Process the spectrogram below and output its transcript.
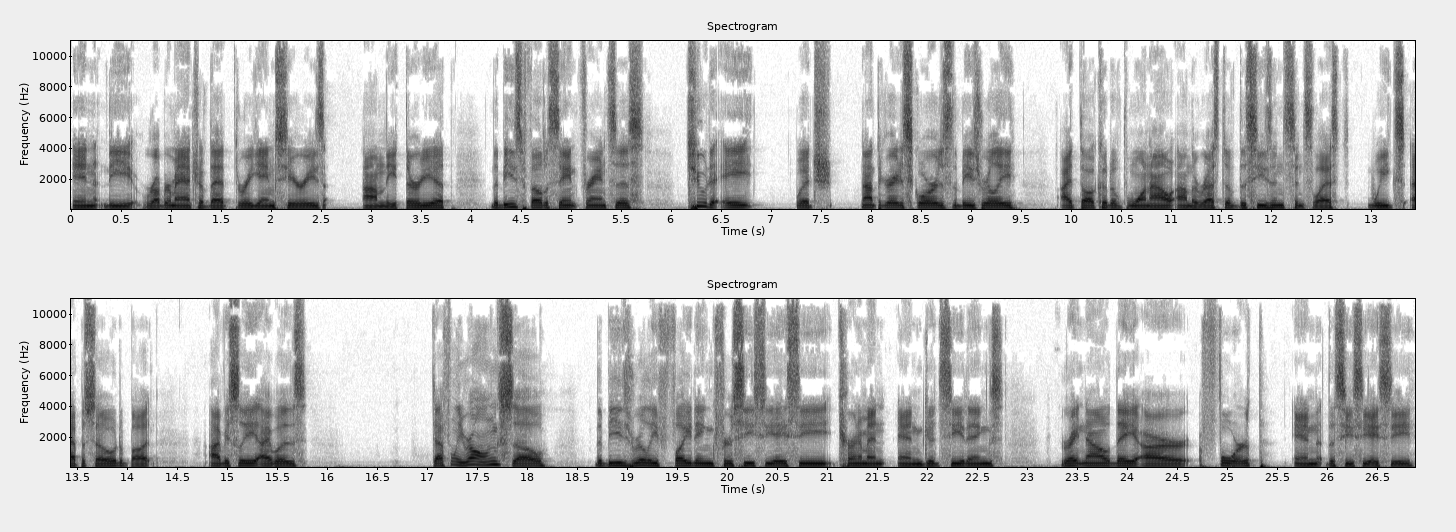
in the rubber match of that three game series on the 30th. The Bees fell to St. Francis two to eight, which not the greatest scores. The Bees really, I thought, could have won out on the rest of the season since last week's episode, but obviously I was definitely wrong. So the Bees really fighting for CCAC tournament and good seedings. Right now they are fourth in the CCAC.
